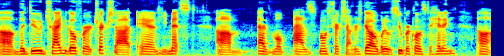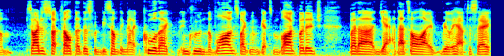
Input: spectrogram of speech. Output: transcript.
um, the dude tried to go for a trick shot and he missed. Um, as well as most trick shotters go, but it was super close to hitting. Um, so I just felt that this would be something that I, cool that I could include in the vlog, so I can get some vlog footage. But uh, yeah, that's all I really have to say.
